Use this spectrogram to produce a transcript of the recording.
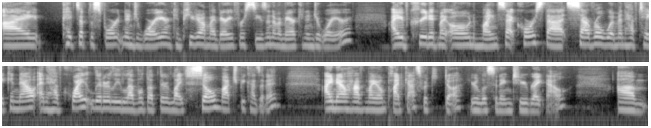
I picked up the sport Ninja Warrior and competed on my very first season of American Ninja Warrior. I have created my own mindset course that several women have taken now and have quite literally leveled up their life so much because of it. I now have my own podcast, which, duh, you're listening to right now. Um,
